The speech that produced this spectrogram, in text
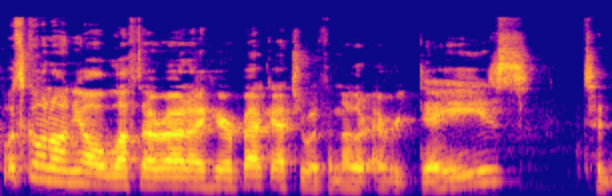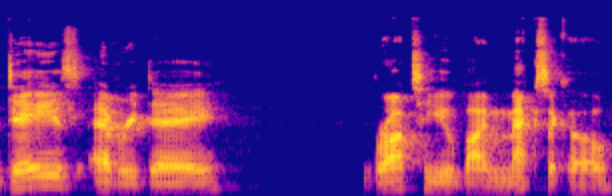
What's going on, y'all? Left Eye Right Eye here, back at you with another Everydays. Today's Everyday, brought to you by Mexico.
